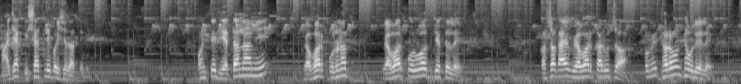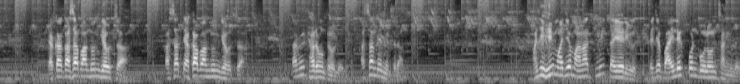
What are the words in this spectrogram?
माझ्या खिशातले पैसे जातले. पण ते देताना मी व्यवहार पूर्ण व्यवहारपूर्वक देतलंय. कसं काय व्यवहार करूचा तो मी ठरवून ठेवलेलं आहे एका कसा बांधून घ्यायचा कसा त्याका बांधून घ्यायचा. तर ठरवून ठेवलेलं आहे. असं दे मित्रांनो. म्हणजे ही माझ्या मनातली तयारी होती. त्याच्या बायलेक पण बोलवून सांगलंय.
